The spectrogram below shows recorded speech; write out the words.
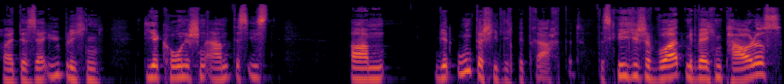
heute sehr üblichen diakonischen Amtes ist, ähm, wird unterschiedlich betrachtet. Das griechische Wort, mit welchem Paulus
